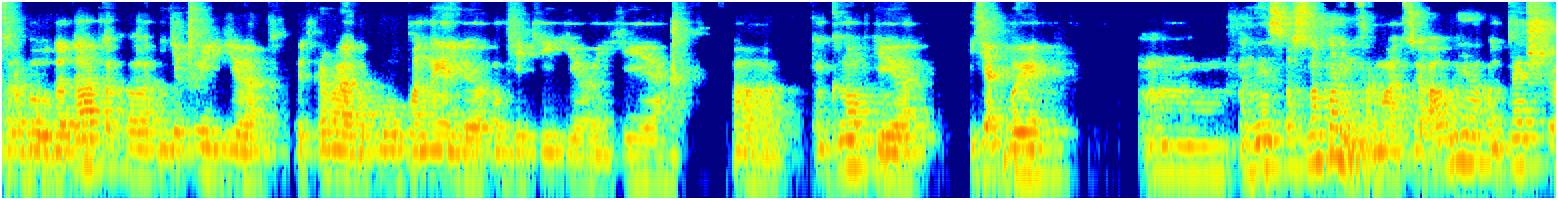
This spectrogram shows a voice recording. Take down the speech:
Зробив додаток, е, який відкриває бокову панель, е, в якій є е, кнопки, якби не з основною інформацією, але теж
